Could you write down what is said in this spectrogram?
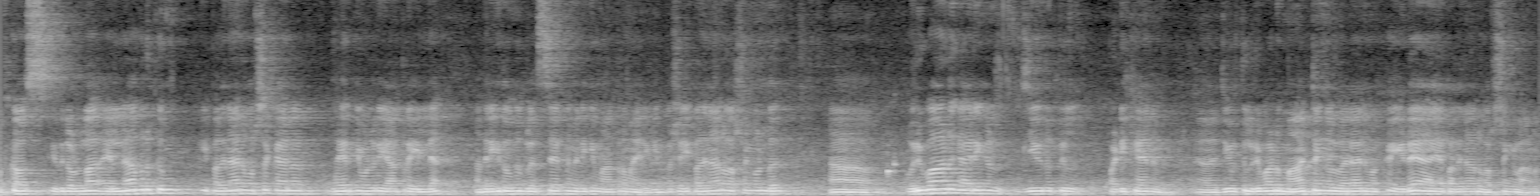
ഓഫ് കോഴ്സ് ഇതിലുള്ള എല്ലാവർക്കും ഈ പതിനാറ് വർഷക്കാലം ദൈർഘ്യമുള്ളൊരു യാത്രയില്ല. അതെനിക്ക് തോന്നുന്നു ബ്ലസ് ചേട്ടനും എനിക്ക് മാത്രമായിരിക്കും. പക്ഷേ ഈ പതിനാറ് വർഷം കൊണ്ട് ഒരുപാട് കാര്യങ്ങൾ ജീവിതത്തിൽ പഠിക്കാനും ജീവിതത്തിൽ ഒരുപാട് മാറ്റങ്ങൾ വരാനും ഒക്കെ ഇടയായ പതിനാറ് വർഷങ്ങളാണ്.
